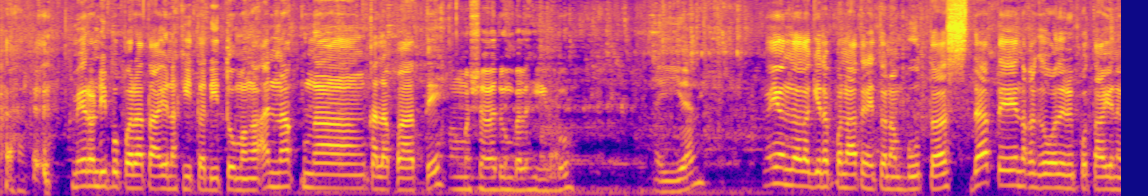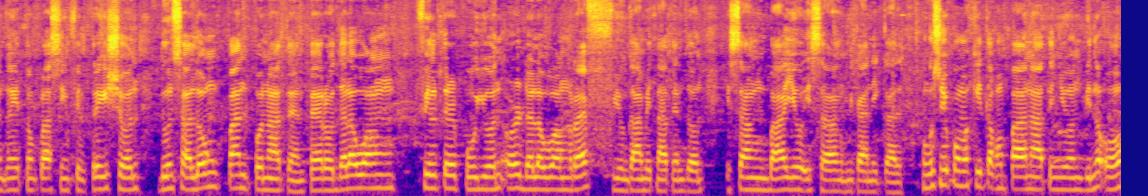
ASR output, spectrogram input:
Meron din po para tayo nakita dito mga anak ng kalapate. Ang masyadong balahibo. Ayan. Ngayon, lalagyan na po natin ito ng butas. Dati, nakagawa na rin po tayo ng ganitong klaseng filtration dun sa long pan po natin. Pero dalawang filter po yun or dalawang ref yung gamit natin doon. Isang bio, isang mechanical. Kung gusto nyo po makita kung paano natin yun binuo,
